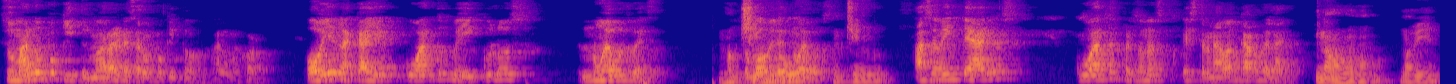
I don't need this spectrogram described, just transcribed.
Sumando un poquito, y me voy a regresar un poquito, a lo mejor. Hoy en la calle, ¿cuántos vehículos nuevos ves? Un Automóviles chingo, nuevos. Un chingo. Hace 20 años, ¿cuántas personas estrenaban carro del año? No, no, no había.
